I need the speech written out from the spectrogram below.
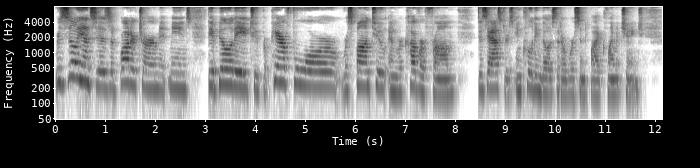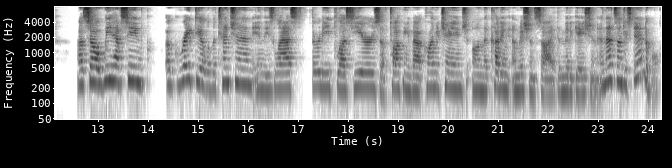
Resilience is a broader term. It means the ability to prepare for, respond to, and recover from disasters, including those that are worsened by climate change. Uh, so we have seen a great deal of attention in these last 30 plus years of talking about climate change on the cutting emission side, the mitigation. And that's understandable.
